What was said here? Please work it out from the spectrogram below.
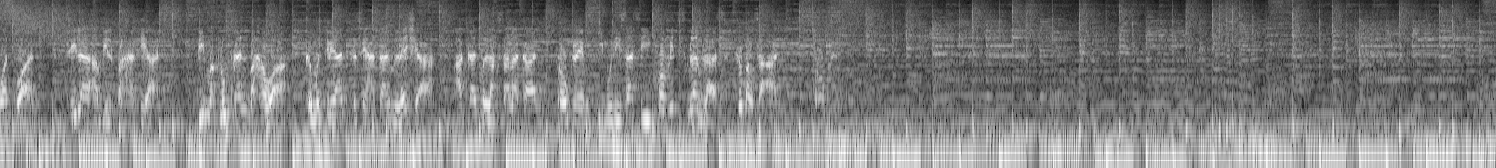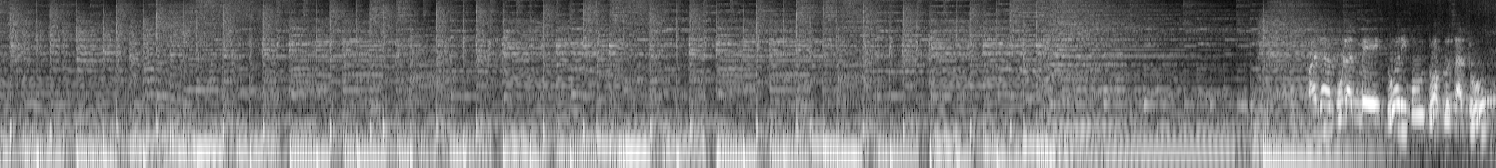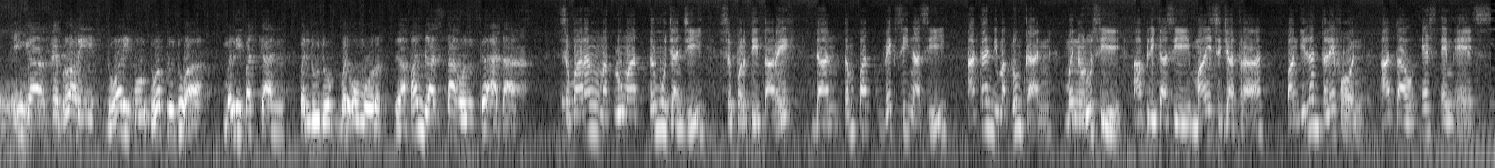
puan-puan, sila ambil perhatian. Dimaklumkan bahawa Kementerian Kesihatan Malaysia akan melaksanakan program imunisasi COVID-19 kebangsaan. Pada bulan Mei 2021 hingga Februari 2022 melibatkan penduduk berumur 18 tahun ke atas. Sebarang maklumat temu janji seperti tarikh dan tempat vaksinasi akan dimaklumkan menerusi aplikasi My Sejahtera, panggilan telefon atau SMS.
